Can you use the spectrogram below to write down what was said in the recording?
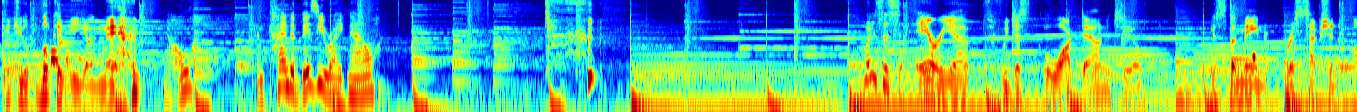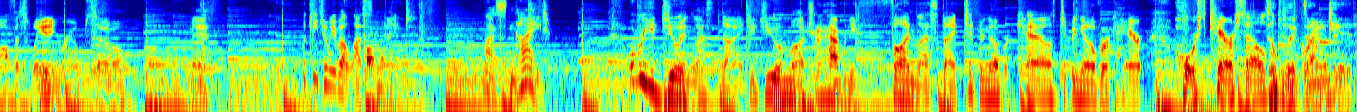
Could you look at me, young man? No. I'm kinda busy right now. What is this area we just walked down into? It's the main reception office waiting room, so meh. What can you tell me about last night? Last night? What were you doing last night? Did you um, uh, try to have any fun last night? Tipping over cows, tipping over car- horse carousels Don't into play the dumb, ground? kid.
